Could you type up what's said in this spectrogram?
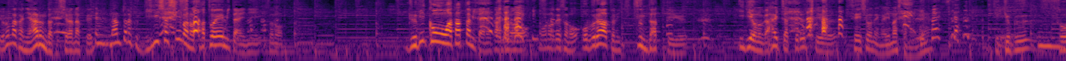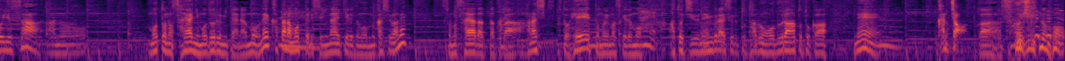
世の中にあるんだって知らなくて、なんとなくギリシャ神話の例えみたいにそのルビコンを渡ったみたいな感じのものでそのオブラートに包んだっていうイディオムが入っちゃってるっていう青少年がいましたもんね。結局、そういうさあの元の鞘に戻るみたいなもうね刀持ってる人いないけれども、昔はねその鞘だったとか話聞くとへえと思いますけども、あと10年ぐらいすると多分オブラートとかね、館長とかそういうのも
